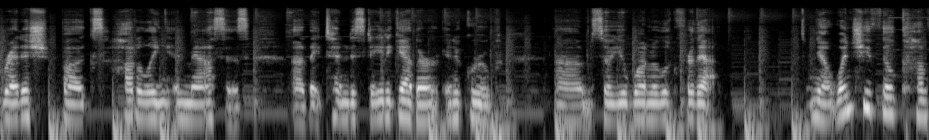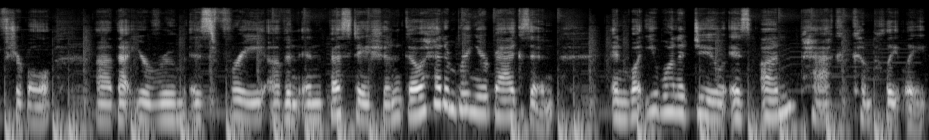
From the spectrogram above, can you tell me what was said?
reddish bugs huddling in masses. Uh, they tend to stay together in a group, um, so you want to look for that. Now, once you feel comfortable uh, that your room is free of an infestation, go ahead and bring your bags in. And what you want to do is unpack completely.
